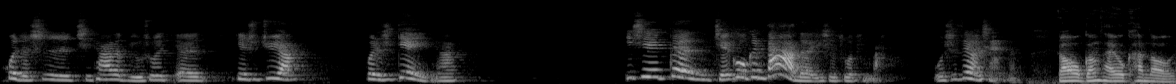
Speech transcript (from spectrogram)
或者是其他的，比如说呃电视剧啊，或者是电影啊，一些更结构更大的一些作品吧。我是这样想的。然后刚才又看到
